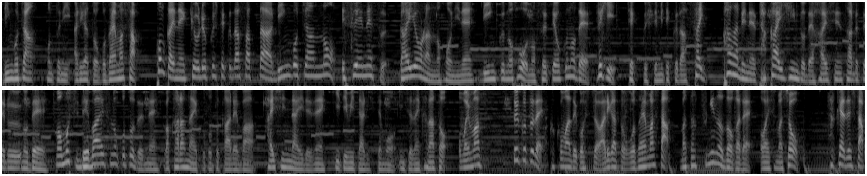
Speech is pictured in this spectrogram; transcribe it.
りんごちゃん、本当にありがとうございました。今回ね、協力してくださったりんごちゃんの SNS、概要欄の方にね、リンクの方を載せておくので、ぜひチェックしてみてください。かなりね、高い頻度で配信されてるので、まあ、もしデバイスのことでね、わからないこととかあれば、配信内でね、聞いてみたりしてもいいんじゃないかなと思います。ということで、ここまでご視聴ありがとうございました。また次の動画でお会いしましょう。さくやでした。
